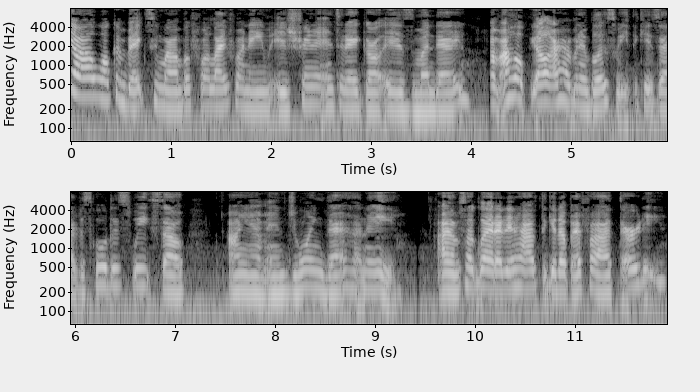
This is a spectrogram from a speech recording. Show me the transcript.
y'all, welcome back to Mom Before Life. My name is Trina and today girl is Monday. Um, I hope y'all are having a blessed week. The kids are out of school this week, so I am enjoying that, honey. I am so glad I didn't have to get up at 5.30,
